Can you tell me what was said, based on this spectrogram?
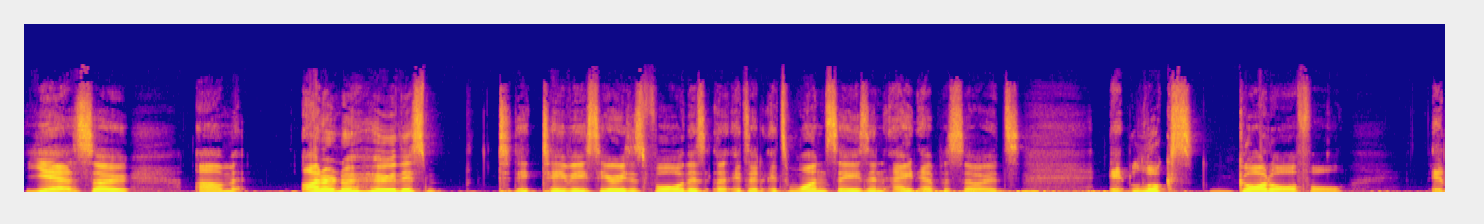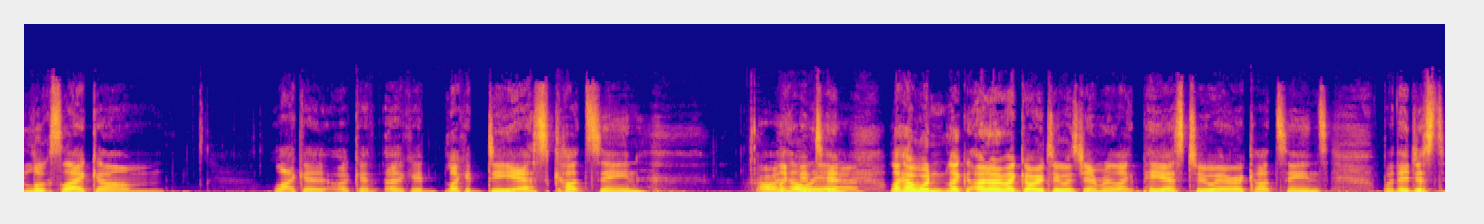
Yeah, so um, I don't know who this t- TV series is for. There's uh, it's a, it's one season, eight episodes. It looks god awful. It looks like um like a like a like a like a DS cutscene. Oh Like hell Ninten- yeah! Like I wouldn't like I know my go to is generally like PS2 era cutscenes, but they're just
